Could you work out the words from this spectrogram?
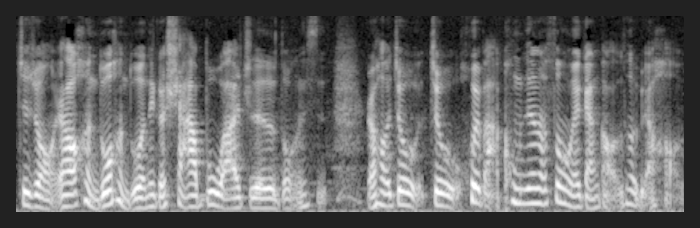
这种，然后很多很多那个纱布啊之类的东西，然后就就会把空间的氛围感搞得特别好。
